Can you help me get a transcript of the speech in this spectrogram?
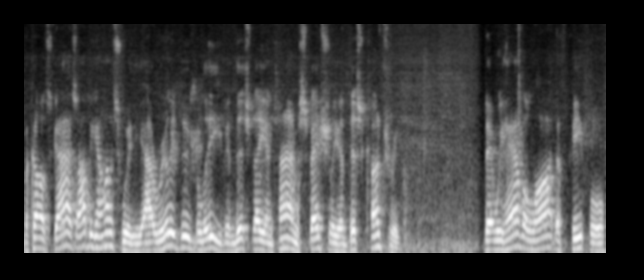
Because, guys, I'll be honest with you, I really do believe in this day and time, especially in this country, that we have a lot of people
